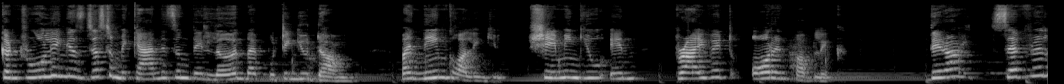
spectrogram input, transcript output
Controlling is just a mechanism they learn by putting you down, by name calling you, shaming you in private or in public. There are several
